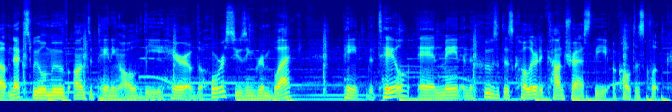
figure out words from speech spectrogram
Up next, we will move on to painting all of the hair of the horse using Grim Black, paint the tail and mane and the hooves with this color to contrast the occultist cloak.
